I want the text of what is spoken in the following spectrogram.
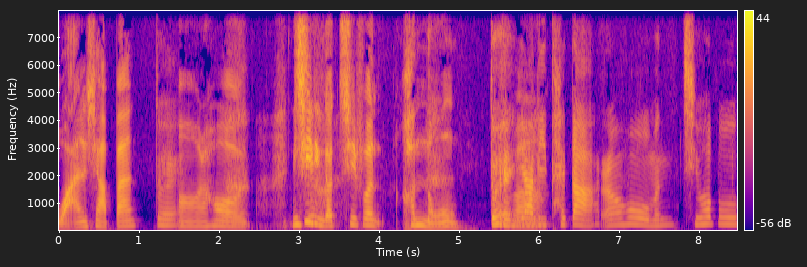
晚下班，对嗯、然后 你七零的气氛很浓，对压力太大，然后我们企划部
